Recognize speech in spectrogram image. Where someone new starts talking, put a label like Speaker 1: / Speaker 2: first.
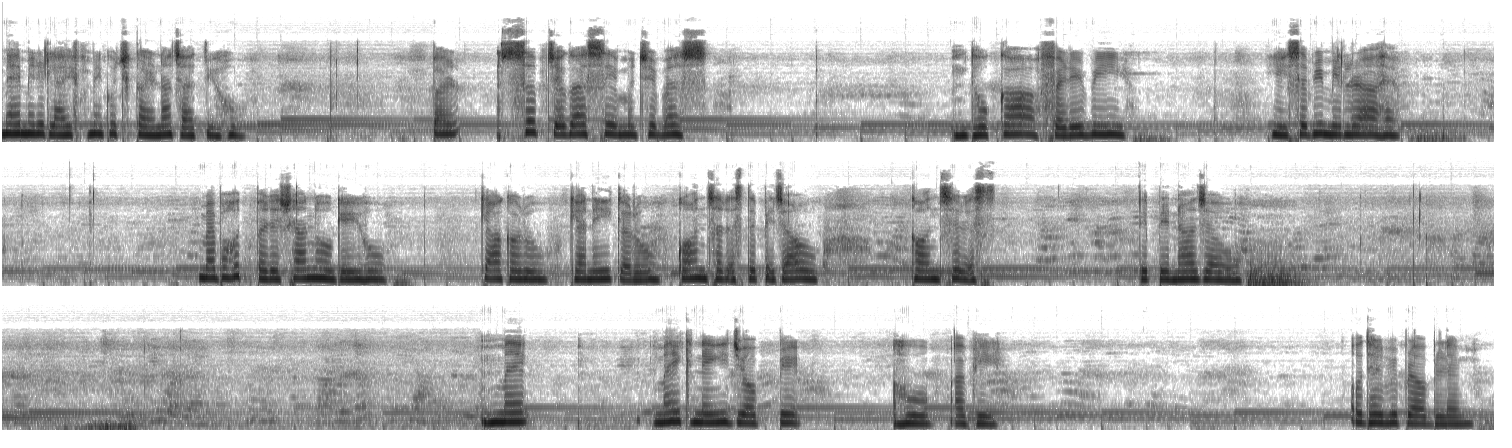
Speaker 1: मैं मेरी लाइफ में कुछ करना चाहती हूँ, पर सब जगह से मुझे बस धोखा, फरेबी, ये सभी मिल रहा है। मैं बहुत परेशान हो गई हूँ, क्या करूँ, क्या नहीं करूँ, कौन सा रास्ते पे जाऊँ, कौन से रास्ते पे ना जाओ। मैं मैं एक नई जॉब पे हूँ अभी। उधर भी प्रॉब्लम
